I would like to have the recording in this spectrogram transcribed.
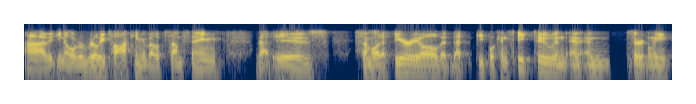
Uh, that you know we're really talking about something that is somewhat ethereal that, that people can speak to and, and, and certainly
